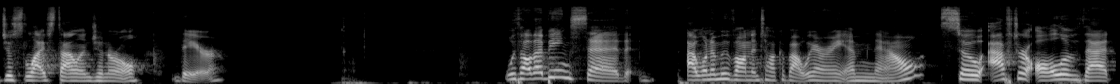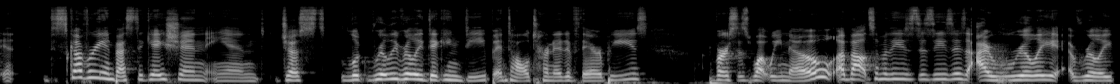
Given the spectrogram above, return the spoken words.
just lifestyle in general. There. With all that being said, I want to move on and talk about where I am now. So after all of that eh, discovery, investigation, and just look really, really digging deep into alternative therapies versus what we know about some of these diseases, I mm-hmm. really, really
